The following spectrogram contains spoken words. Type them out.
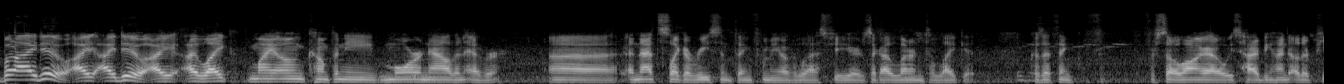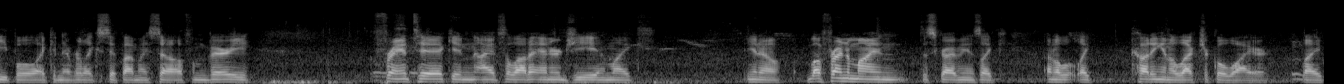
But I do. I, I do. I, I like my own company more now than ever. Uh, and that's like a recent thing for me over the last few years. Like, I learned to like it. Because I think f- for so long I always hide behind other people. I could never like sit by myself. I'm very frantic and I have a lot of energy and I'm like, you know, a friend of mine described me as like, an, like cutting an electrical wire. Mm. Like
